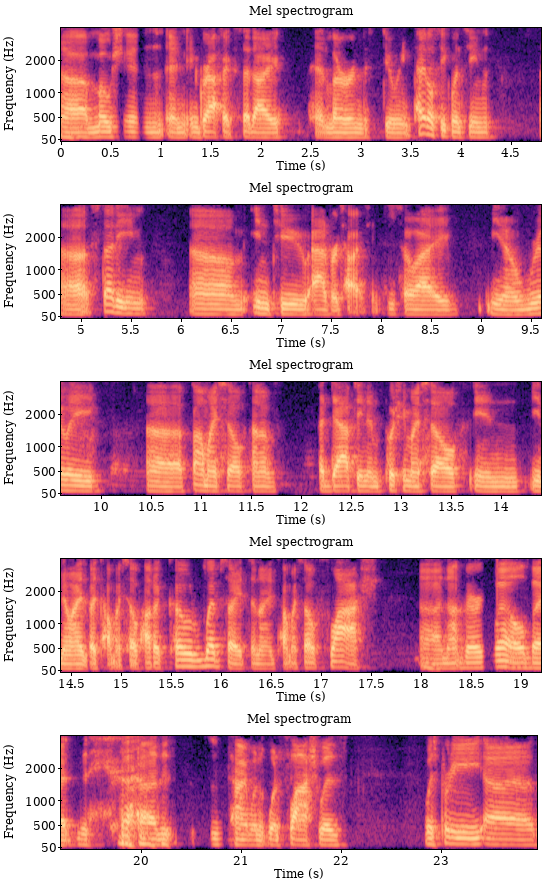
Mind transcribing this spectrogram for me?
uh, motion and, and, graphics that I had learned doing title sequencing uh, studying um, into advertising. And so I, you know, really uh, found myself kind of adapting and pushing myself in, you know, I, I, taught myself how to code websites and I taught myself Flash. Uh, not very well, but this was a time when, when Flash was was pretty uh,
